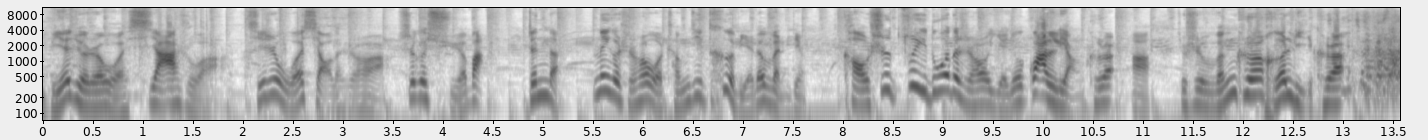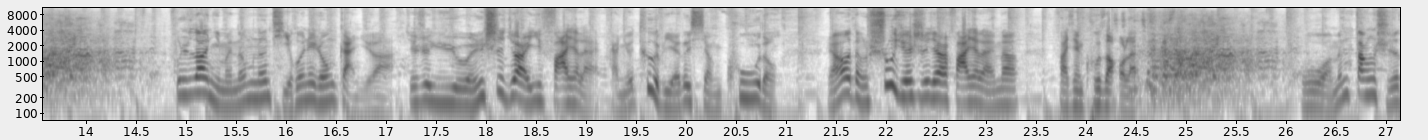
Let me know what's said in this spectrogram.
别觉着我瞎说啊，其实我小的时候啊是个学霸，真的。那个时候我成绩特别的稳定。考试最多的时候也就挂两科啊，就是文科和理科。不知道你们能不能体会那种感觉啊？就是语文试卷一发下来，感觉特别的想哭都，然后等数学试卷发下来呢，发现哭早了。我们当时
